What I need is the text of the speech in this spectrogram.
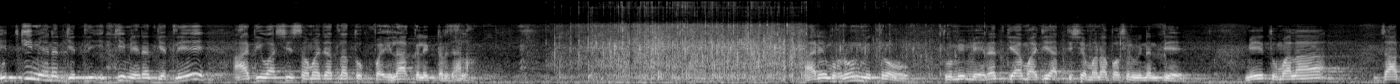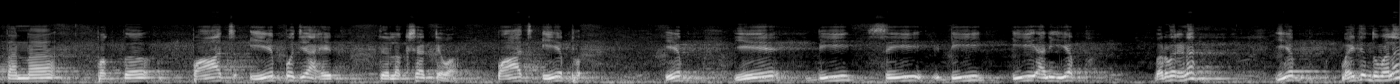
इतकी मेहनत घेतली इतकी मेहनत घेतली आदिवासी समाजातला तो पहिला कलेक्टर झाला. आणि म्हणून मित्र तुम्ही मेहनत घ्या माझी अतिशय मनापासून विनंती आहे. मी तुम्हाला जाताना फक्त पाच एप जे आहेत ते लक्षात ठेवा. पाच F F A B C D E आणि एफ बरोबर आहे ना? एफ माहिती आहे ना तुम्हाला?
